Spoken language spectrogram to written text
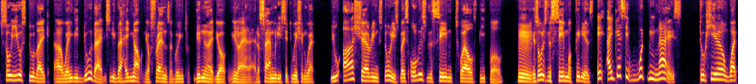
so used to like uh, when we do that, it's either hanging out with your friends or going to dinner at your you know at, at a family situation where you are sharing stories, but it's always the same twelve people. It's always the same opinions. It, I guess it would be nice to hear what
